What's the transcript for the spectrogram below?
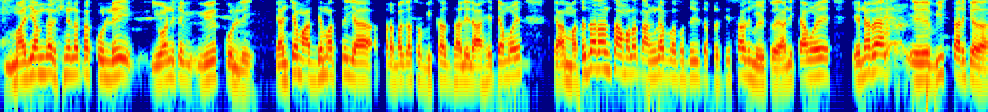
माजी आमदार स्नेहलता कोल्हे युवा नेते विवेक कोल्हे यांच्या माध्यमातून या प्रभागाचा विकास झालेला आहे. त्यामुळे या मतदारांचा आम्हाला चांगल्या पद्धतीचा प्रतिसाद मिळतोय आणि त्यामुळे येणाऱ्या वीस तारखेला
